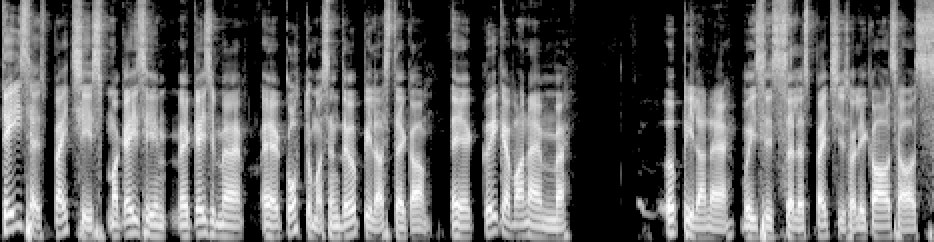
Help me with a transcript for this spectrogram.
teises batch'is ma käisin, käisime äh, kohtumas nende õpilastega. kõige vanem õpilane või siis selles batch'is oli kaasas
